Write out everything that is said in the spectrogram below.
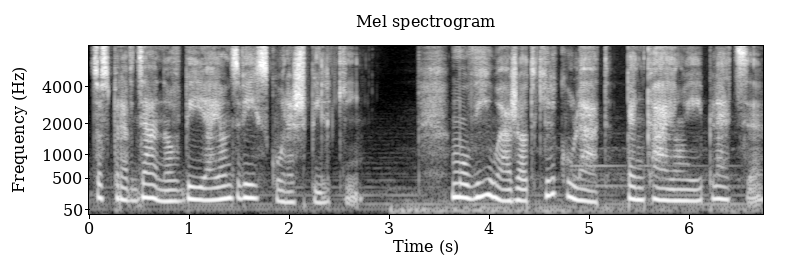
co sprawdzano wbijając w jej skórę szpilki. Mówiła, że od kilku lat pękają jej plecy,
